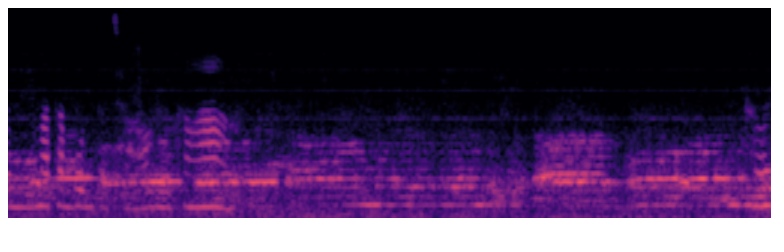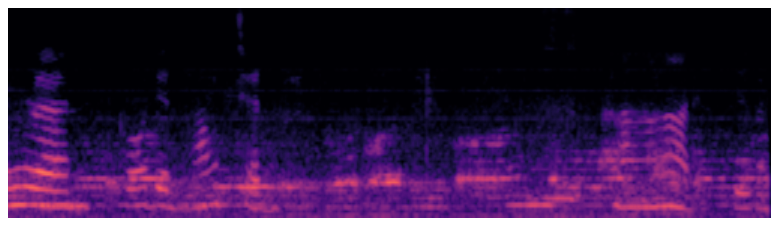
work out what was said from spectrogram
วันนี้มาทำบุญแต่เช้าเลยค่ะไทยแลนกลเด้นเมลเทนค่ะ เดี๋ยวเจอกัน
